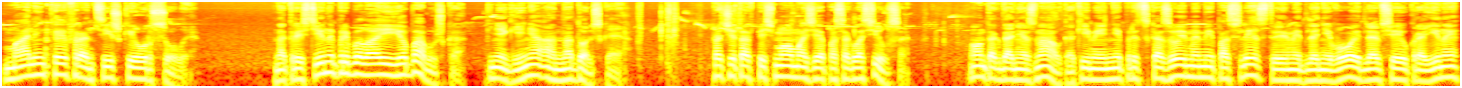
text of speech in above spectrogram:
маленькой Францишки Урсулы. На крестины прибыла ее бабушка – княгиня Анна Дольская. Прочитав письмо, Мазепа согласился. Он тогда не знал, какими непредсказуемыми последствиями для него и для всей Украины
